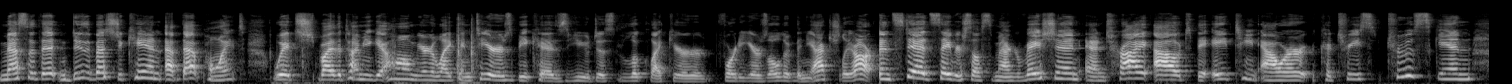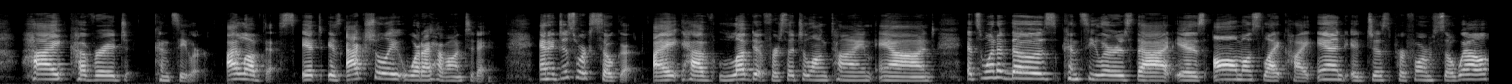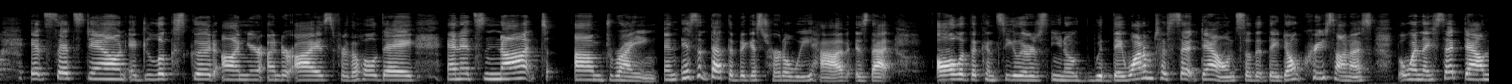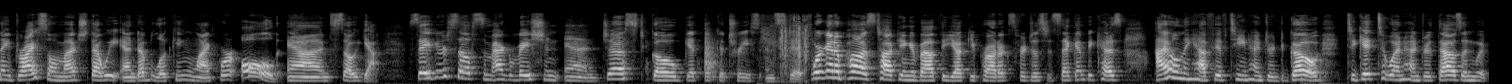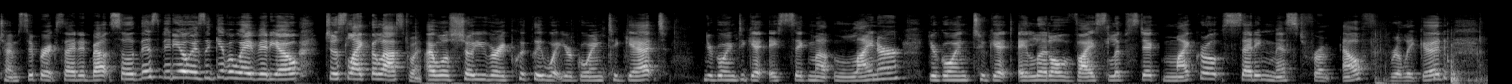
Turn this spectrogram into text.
mess with it and do the best you can at that point, which by the time you get home, you're like in tears because you just look like you're 40 years older than you actually are. Instead, save yourself some aggravation and try out the 18 hour Catrice True Skin High Coverage Concealer. I love this. It is actually what I have on today and it just works so good. I have loved it for such a long time and it's one of those concealers that is almost like high end. It just performs so well. It sits down, it looks good on your under eyes for the whole day and it's not um, drying. And isn't that the biggest hurdle we have is that all of the concealers, you know, they want them to set down so that they don't crease on us. But when they set down, they dry so much that we end up looking like we're old. And so, yeah, save yourself some aggravation and just go get the Catrice instead. We're going to pause talking about the yucky products for just a second because I only have 1500 to go to get to 100,000, which I'm super excited about. So this video is a giveaway video, just like the last one. I will show you very quickly what you're going to get. You're going to get a Sigma liner. You're going to get a little Vice lipstick micro setting mist from e.l.f. Really good.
